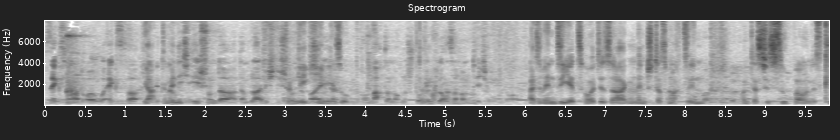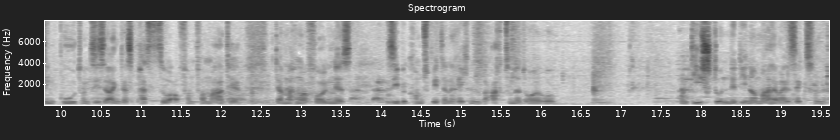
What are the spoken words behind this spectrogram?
600 Euro extra. Ja, Jetzt genau. bin ich eh schon da, dann bleibe ich die Stunde dann bei ich das oben drauf. Mach dann noch eine Stunde Close-Up am Tisch oben drauf. Also wenn Sie jetzt heute sagen, Mensch, das macht Sinn und das ist super und es klingt gut und Sie sagen, das passt so auch vom Format her, dann machen wir folgendes. Sie bekommen später eine Rechnung über 800 Euro und die Stunde, die normalerweise 600,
